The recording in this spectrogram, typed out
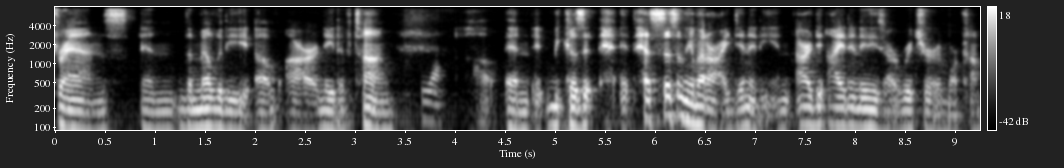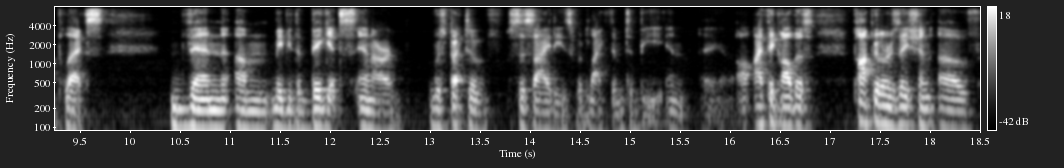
strands in the melody of our native tongue. Yeah. Uh, and it, because it, it has says something about our identity, and our identities are richer and more complex than um, maybe the bigots in our respective societies would like them to be. And uh, I think all this popularization of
